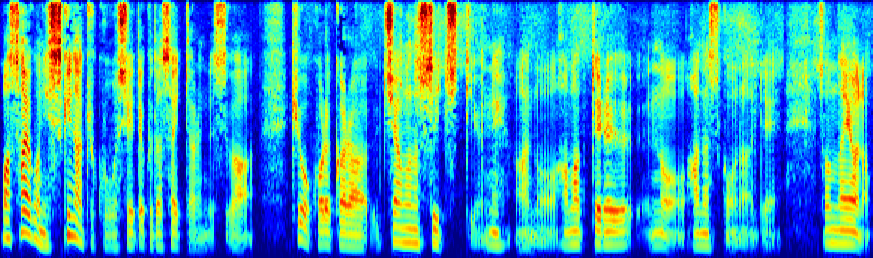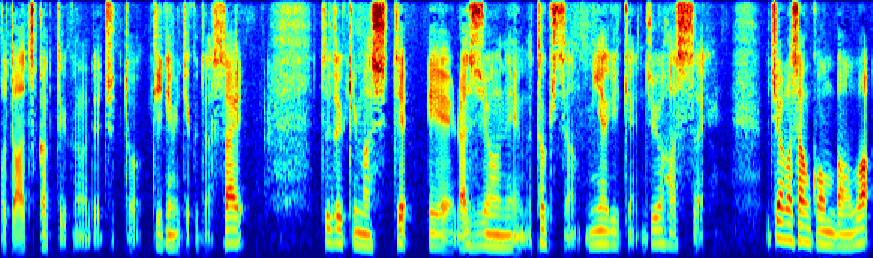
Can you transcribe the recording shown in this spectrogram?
まあ、最後に好きな曲を教えてくださいってあるんですが、今日これから内山のスイッチっていうね、あの、ハマってるのを話すコーナーで、そんなようなことを扱っていくので、ちょっと聞いてみてください。続きまして、えー、ラジオネーム、ときさん、宮城県18歳。内山さんこんばんは、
